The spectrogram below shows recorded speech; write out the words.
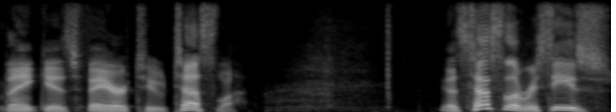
think is fair to Tesla? Because Tesla receives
